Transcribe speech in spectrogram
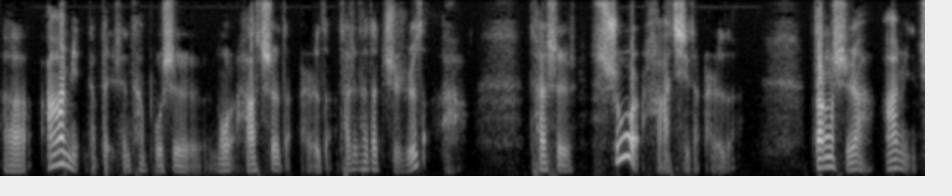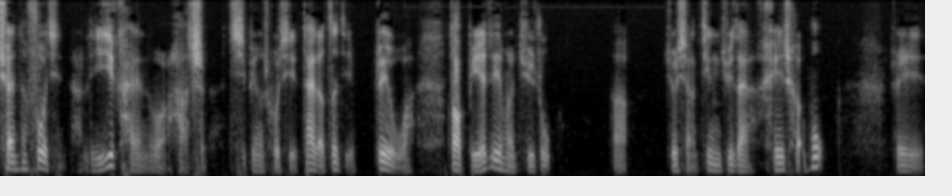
呃，阿敏他本身他不是努尔哈赤的儿子，他是他的侄子啊，他是舒尔哈齐的儿子。当时啊，阿敏劝他父亲离开努尔哈赤，起兵出击，带着自己队伍啊到别的地方居住，啊，就想定居在黑扯木。所以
